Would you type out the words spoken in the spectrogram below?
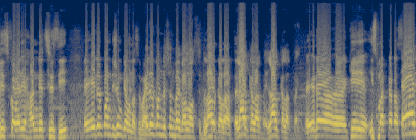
ডিসকভারি হান্ড্রেড সিসি এটার কন্ডিশন কেমন আছে ভাই? এটার কন্ডিশন ভাই ভালো আছে লাল কালার লাল কালার ভাই লাল কালার ভাই। এটা কি স্মার্ট কার্ড আছে? এর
